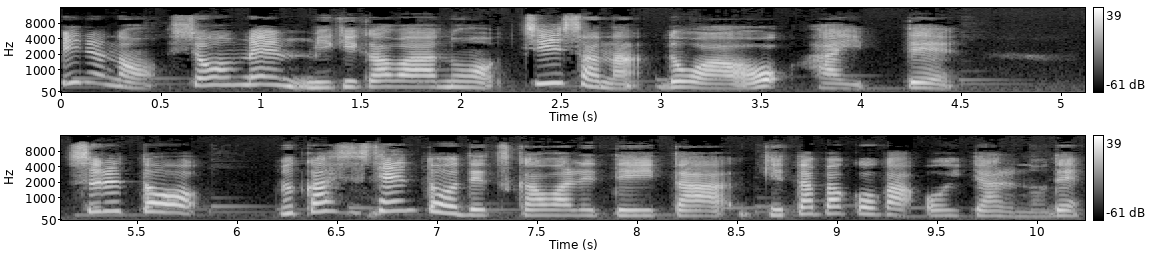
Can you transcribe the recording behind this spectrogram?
ビルの正面右側の小さなドアを入って、すると、昔銭湯で使われていた下駄箱が置いてあるので、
